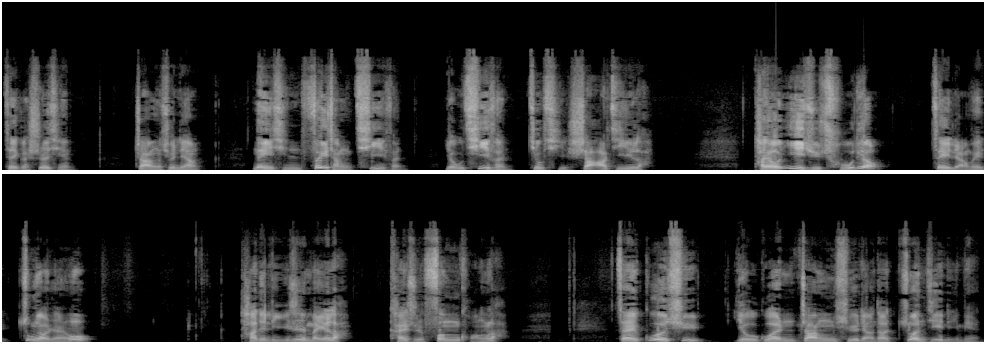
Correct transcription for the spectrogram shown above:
这个事情，张学良内心非常气愤，由气愤就起杀机了。他要一举除掉这两位重要人物，他的理智没了，开始疯狂了。在过去有关张学良的传记里面，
